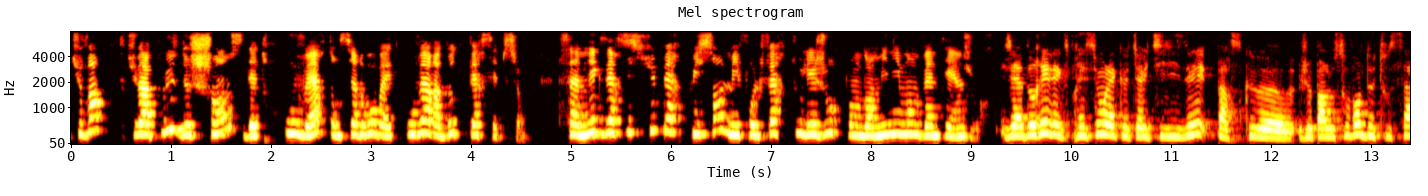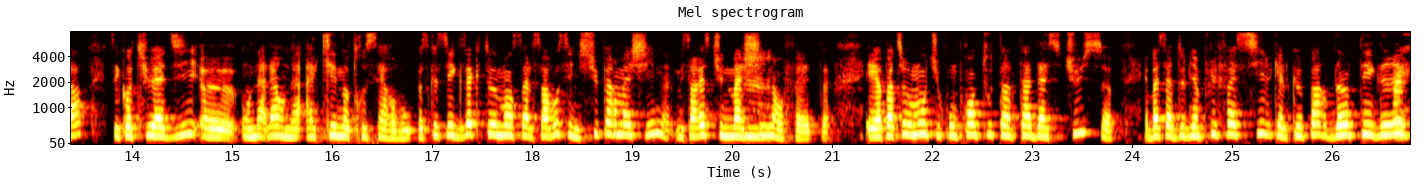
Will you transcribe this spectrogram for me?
tu vas, tu vas plus de chances d'être ouvert, ton cerveau va être ouvert à d'autres perceptions. C'est un exercice super puissant, mais il faut le faire tous les jours pendant minimum 21 jours. J'ai adoré l'expression là que tu as utilisée parce que euh, je parle souvent de tout ça. C'est quand tu as dit euh, on a là on a hacké notre cerveau parce que c'est exactement ça. Le cerveau c'est une super machine, mais ça reste une machine mm. en fait. Et à partir du moment où tu comprends tout un tas d'astuces, eh ben ça devient plus facile quelque part d'intégrer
